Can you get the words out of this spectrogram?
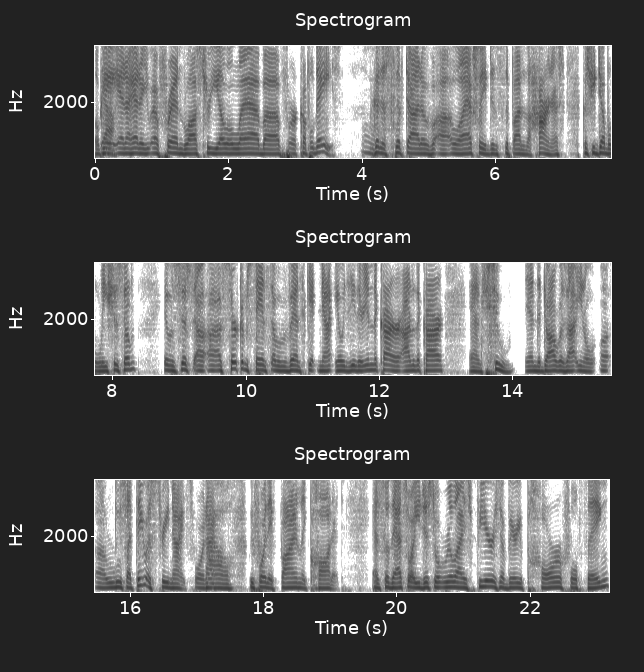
Okay. Yeah. And I had a, a, friend lost her yellow lab uh, for a couple days because it slipped out of. Uh, well, actually, it didn't slip out of the harness because she double leashes them. It was just a, a, circumstance of events getting out. It was either in the car or out of the car, and shoo, and the dog was out. You know, uh, uh, loose. I think it was three nights, four wow. nights before they finally caught it. And so that's why you just don't realize fear is a very powerful thing.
